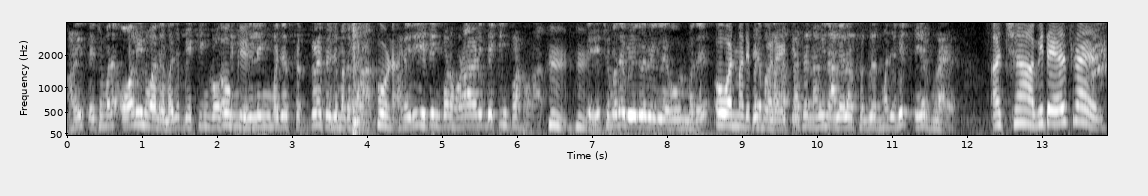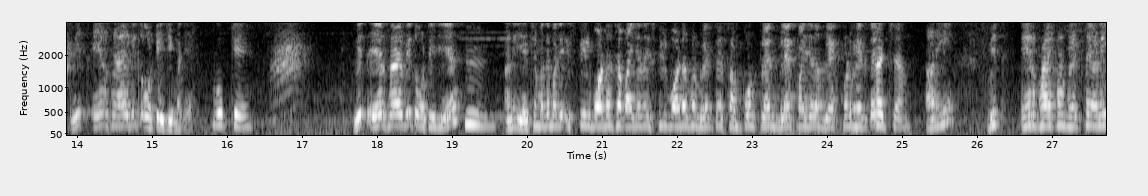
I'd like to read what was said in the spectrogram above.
आणि त्याच्यामध्ये ऑल इन वन आहे म्हणजे बेकिंग रोस्टिंग Okay. ग्रिलिंग म्हणजे सगळे त्याच्यामध्ये होणार. होणार. आणि रिहिटिंग पण होणार आणि बेकिंग पण होणार. हम्म, हम्म. ते याच्यामध्ये वेगळे वेगळे ओव्हनमध्ये. ओव्हनमध्ये हे पण बघा, व्हरायटी आताच्या नवीन आलेला सगळ्यात म्हणजे विथ एअर फ्रायर अच्छा with air fryer with air fryer with OTG मध्ये. Okay with air fryer with OTG आहे आणि याच्यामध्ये म्हणजे स्टील बॉर्डरच्या पाहिजे तर स्टील बॉर्डर पण भेटते संपूर्ण प्लॅन ब्लॅक पाहिजे तर ब्लॅक पण भेटते. अच्छा. आणि विथ एअर फ्राय पण भेटते आणि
